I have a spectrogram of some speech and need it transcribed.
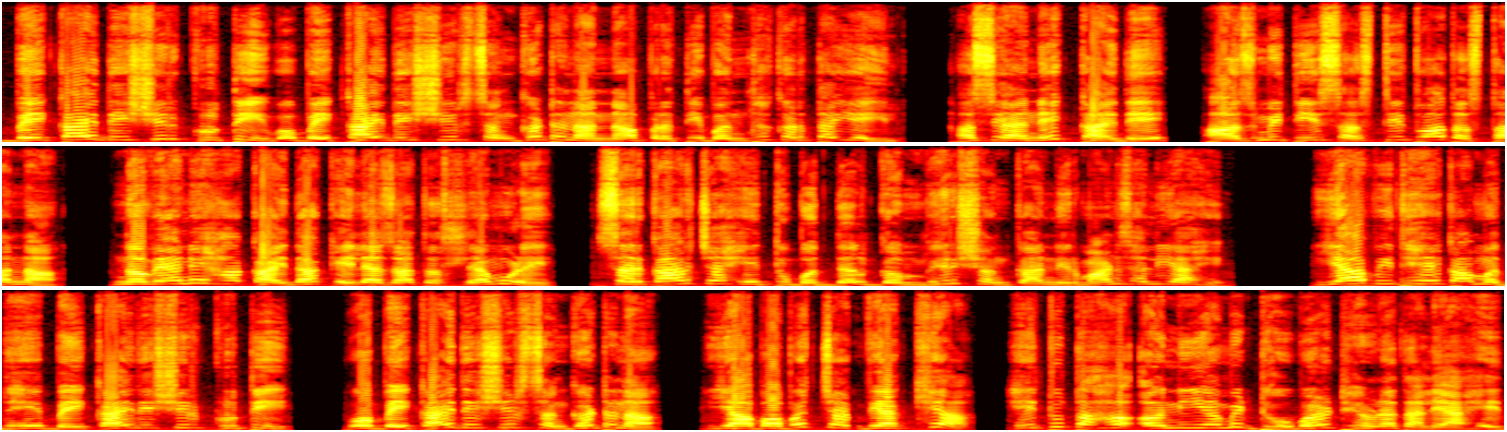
बेकायदेशीर कृती व बेकायदेशीर संघटनांना प्रतिबंध करता येईल असे अनेक कायदे आजमितीस अस्तित्वात असताना नव्याने हा कायदा केला जात असल्यामुळे सरकारच्या हेतूबद्दल गंभीर शंका निर्माण झाली आहे. या विधेयकामध्ये बेकायदेशीर कृती व बेकायदेशीर संघटना याबाबतच्या व्याख्या हेतुत अनियमित ढोबळ ठेवण्यात आले आहेत.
